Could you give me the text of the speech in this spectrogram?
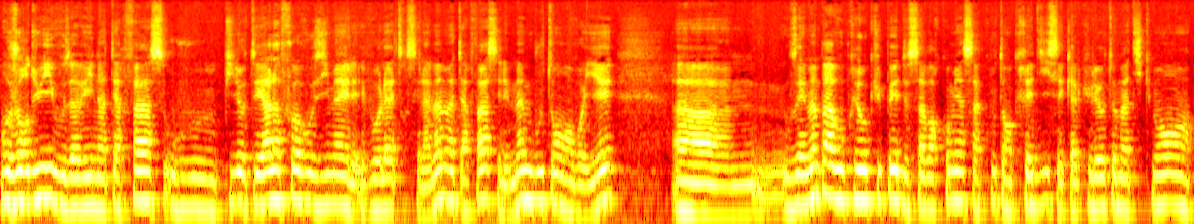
Aujourd'hui, vous avez une interface où vous pilotez à la fois vos emails et vos lettres, c'est la même interface et les mêmes boutons envoyés. Euh, vous n'avez même pas à vous préoccuper de savoir combien ça coûte en crédit, c'est calculé automatiquement.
